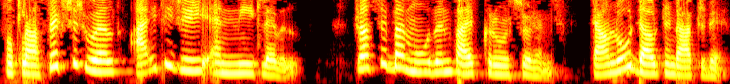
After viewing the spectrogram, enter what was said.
For class 6 to 12 IIT JEE and NEET level. Trusted by more than 5 crore students. Download Doubtnut app today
